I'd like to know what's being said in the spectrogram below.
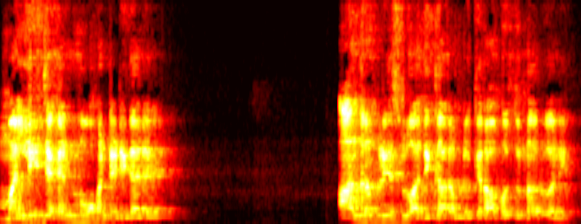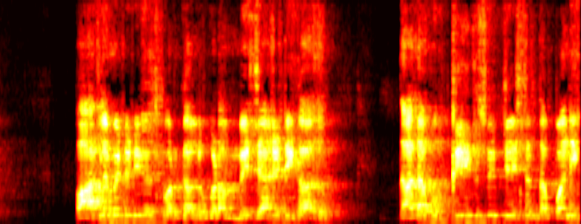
మళ్ళీ జగన్మోహన్ రెడ్డి గారే ఆంధ్రప్రదేశ్లో అధికారంలోకి రాబోతున్నారు అని పార్లమెంటు నియోజకవర్గాల్లో కూడా మెజారిటీ కాదు. దాదాపు క్లీన్ స్వీప్ చేసినంత పని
